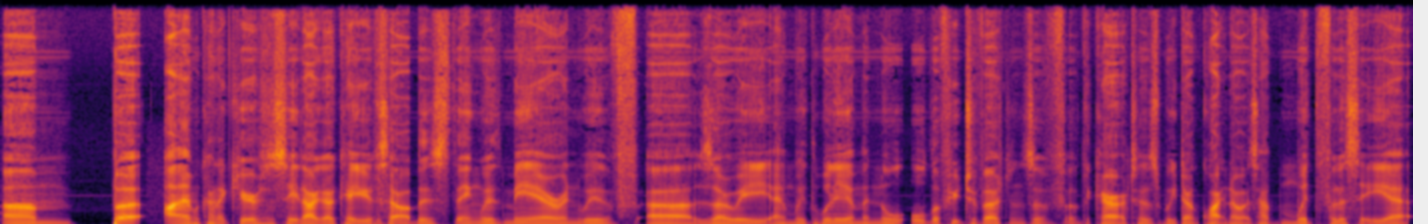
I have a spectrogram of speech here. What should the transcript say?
Um, but I am kind of curious to see, like, okay, you've set up this thing with Mia and with uh, Zoe and with William and all, all the future versions of, of the characters. We don't quite know what's happened with Felicity yet,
